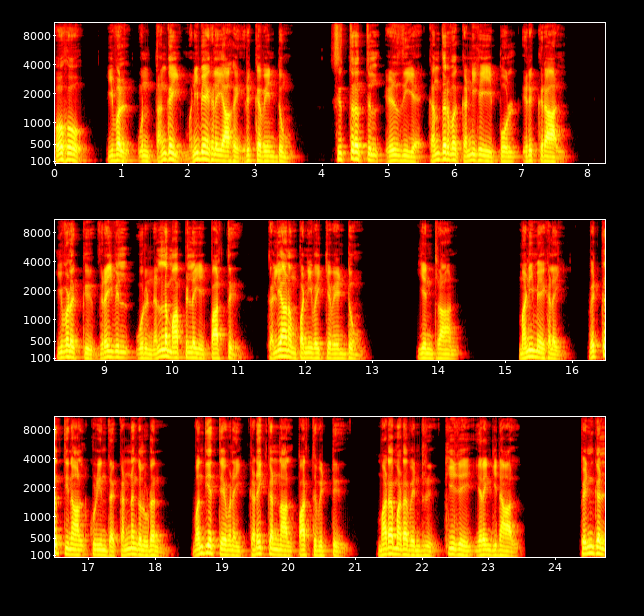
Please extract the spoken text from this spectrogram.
ஓஹோ இவள் உன் தங்கை மணிமேகலையாக இருக்க வேண்டும். சித்திரத்தில் எழுதிய கந்தர்வ கன்னிகையைப் போல் இருக்கிறாள். இவளுக்கு விரைவில் ஒரு நல்ல மாப்பிள்ளையை பார்த்து கல்யாணம் பண்ணி வைக்க வேண்டும் என்றான். மணிமேகலை வெட்கத்தினால் குழிந்த கன்னங்களுடன் வந்தியத்தேவனை கடைக்கண்ணால் பார்த்துவிட்டு மடமடவென்று கீழே இறங்கினாள். பெண்கள்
